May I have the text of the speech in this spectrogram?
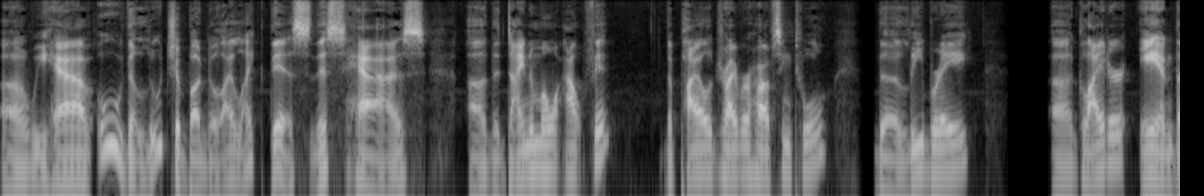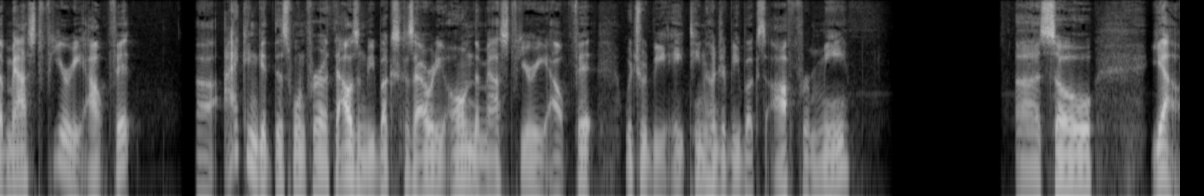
uh, we have oh the Lucha bundle. I like this. This has uh, the Dynamo outfit, the Pile Driver harvesting tool, the Libre uh, glider, and the Masked Fury outfit. Uh, I can get this one for a thousand V bucks because I already own the Masked Fury outfit, which would be eighteen hundred V bucks off for me. Uh, so yeah,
